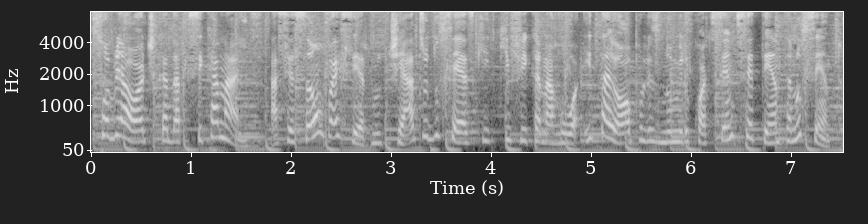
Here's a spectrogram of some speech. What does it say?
sobre a ótica da psicanálise. A sessão vai ser no Teatro do SESC, que fica na rua Itaiópolis, número 470, no centro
